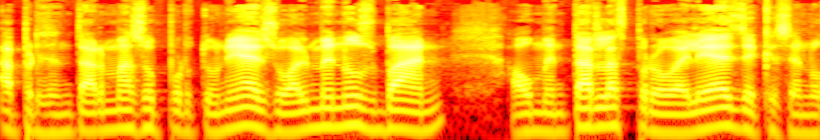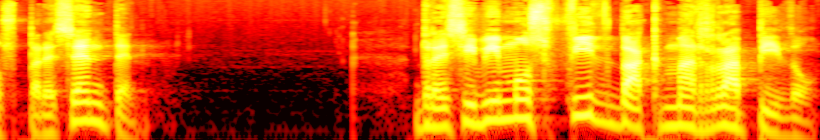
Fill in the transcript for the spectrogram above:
a presentar más oportunidades o al menos van a aumentar las probabilidades de que se nos presenten. Recibimos feedback más rápido.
